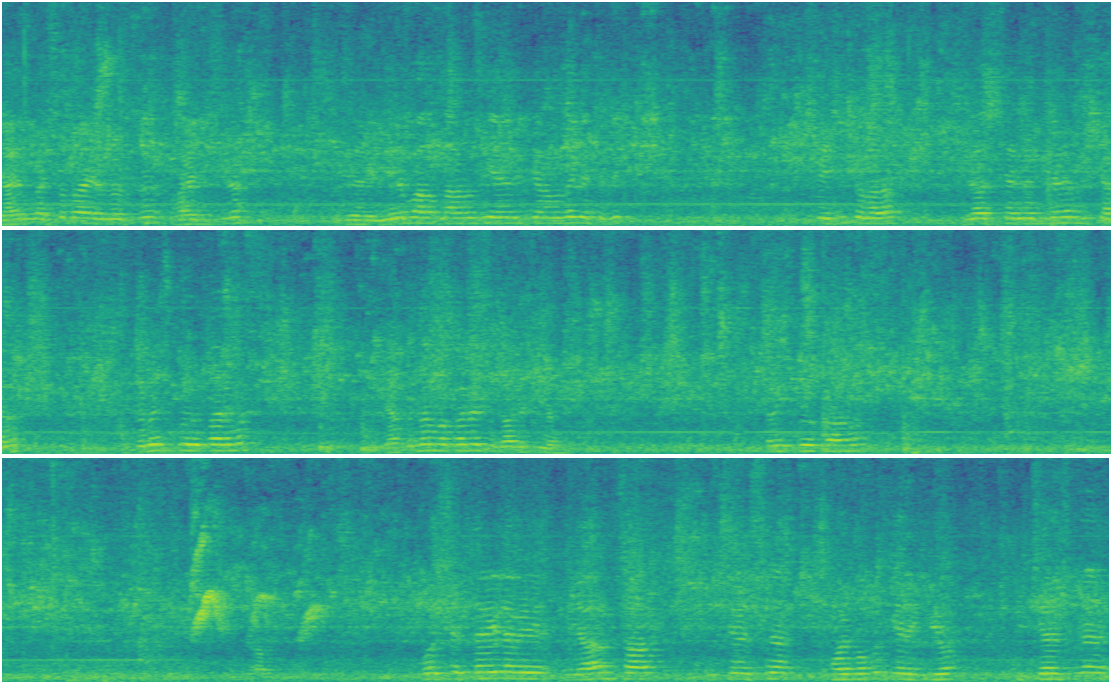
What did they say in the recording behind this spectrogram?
Yayın başta da hayırlısı, hayırlısıyla. Ee, yeni balıklarımızı yeni dükkanımıza getirdik. Çeşit olarak biraz şenlendirelim dükkanı. Kılıç kuyruklarımız. Yakından bakabilirsin kardeşim. Kılıç kuyruklarımız. Poşetleriyle bir yarım saat içerisine koymamız gerekiyor. İçerisinde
